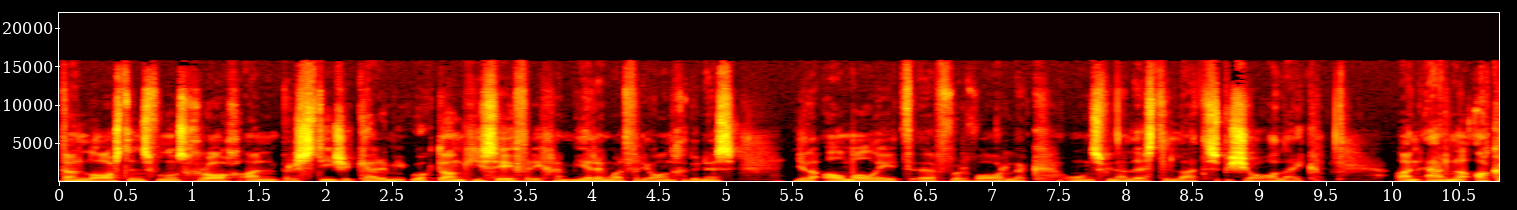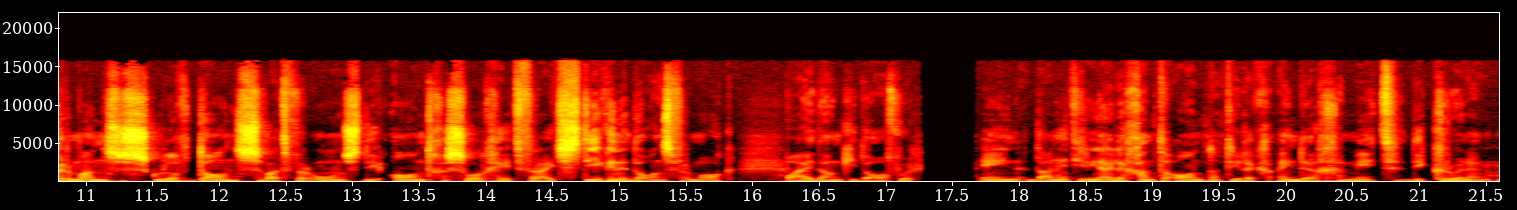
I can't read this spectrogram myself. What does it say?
Dan laastens wil ons graag aan Prestige Academy ook dankie sê vir die gemering wat vir die aand gedoen is. Julle almal het uh, voorwaardelik ons finaliste laat spesiaal lyk. Like aan Erna Ackerman se School of Dance wat vir ons die aand gesorg het vir uitstekende dansvermaak. Baie dankie daarvoor. En dan het hierdie elegante aand natuurlik geëindig met die kroning.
